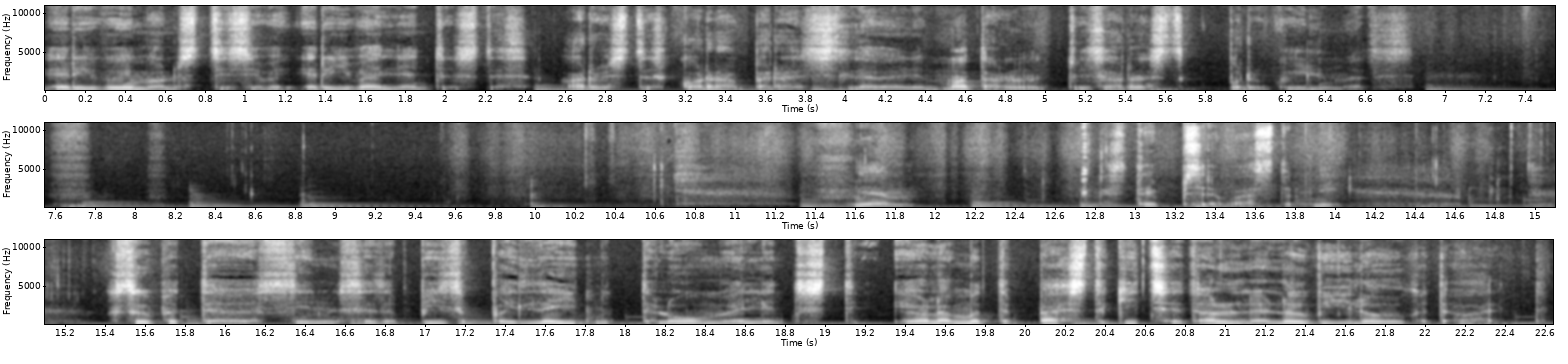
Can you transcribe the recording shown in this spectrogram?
eri võimalustes ja eri väljendustes, arvestades korrapärases leveli madalamat või sarnast põrgu ilmades. ja Stepse vastab nii. Kas õpetaja siin seda piisab vaid leidmata loomväljendust, ei ole mõtet päästa kitsed alla lõvilõugade vahelt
